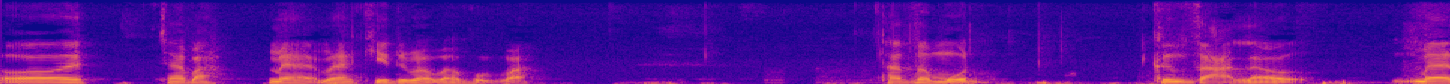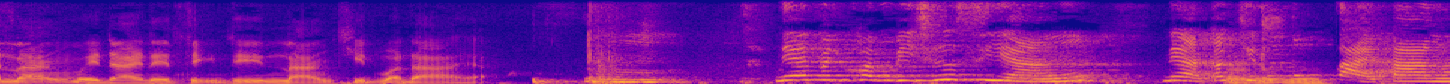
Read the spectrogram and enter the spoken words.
เอ้ยใช่ปะแม่แม่คิดแบบแบบผมว่าถ้าสมมติขึ้นศาลแล้ว แม่นางไม่ได้ในสิ่งที่นางคิดว่าได้อะอืมเนี่ยเป็นคนมีชื่อเสียง เนี่ยก็คิดว่าเออต้องจ่ายตังค์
